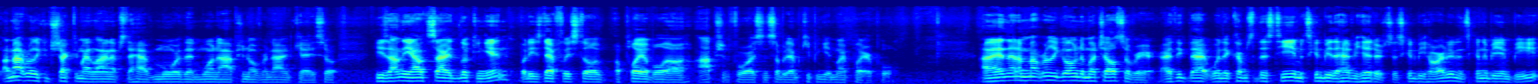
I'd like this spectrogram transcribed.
I'm not really constructing my lineups to have more than one option over 9K. So he's on the outside looking in, but he's definitely still a, playable uh, option for us and somebody I'm keeping in my player pool. And then I'm not really going to much else over here. I think that when it comes to this team, it's going to be the heavy hitters. It's going to be Harden. It's going to be Embiid,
